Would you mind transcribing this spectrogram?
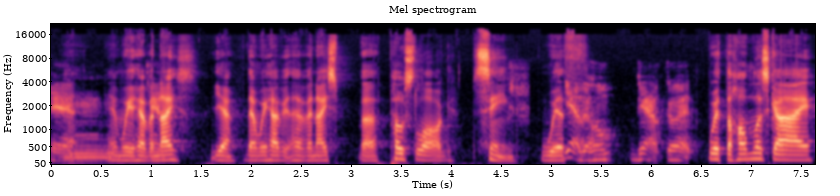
And, and we have and, a nice yeah. Then we have have a nice uh, post log scene with yeah the home yeah go ahead with the homeless guy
